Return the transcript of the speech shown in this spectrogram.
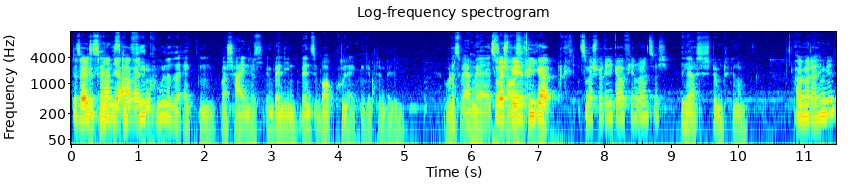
Du solltest können, mal an dir arbeiten. Es gibt viel coolere Ecken, wahrscheinlich, in Berlin, wenn es überhaupt coole Ecken gibt in Berlin. Aber das werden wir ja jetzt Zum Beispiel Riga, zum Beispiel Riga 94. Ja, stimmt, genau. Wollen wir da hingehen?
